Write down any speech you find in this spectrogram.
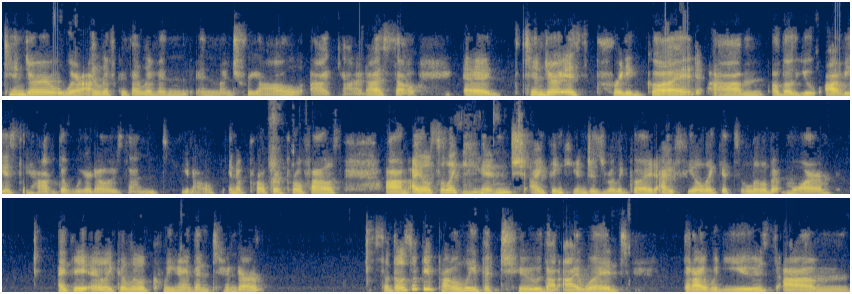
Tinder, where I live, because I live in in Montreal, uh, Canada. So uh, Tinder is pretty good. Um, although you obviously have the weirdos and you know inappropriate profiles. Um, I also like mm-hmm. Hinge. I think Hinge is really good. I feel like it's a little bit more I think uh, like a little cleaner than Tinder. So those would be probably the two that I would that I would use. Um,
